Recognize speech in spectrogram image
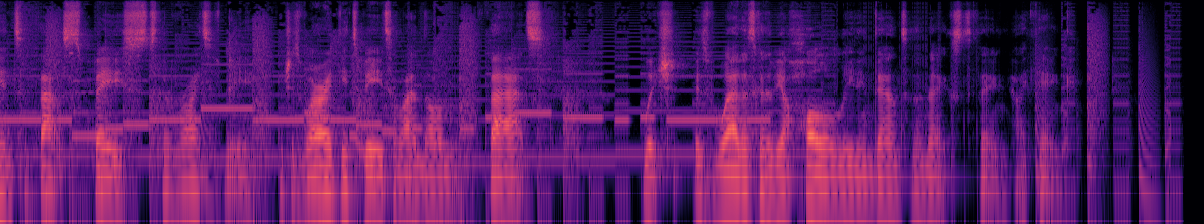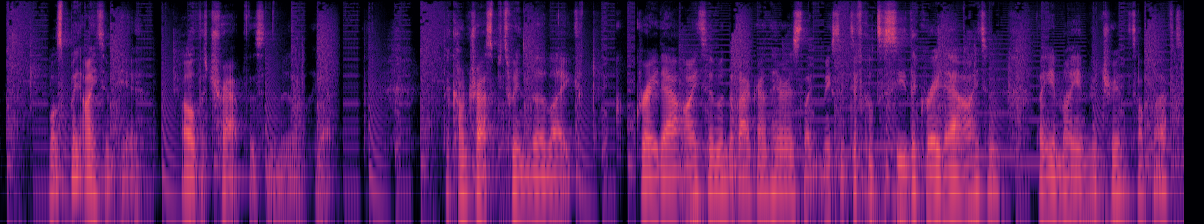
Into that space to the right of me, which is where I need to be to land on that, which is where there's going to be a hole leading down to the next thing, I think. What's my item here? Oh, the trap that's in the middle, yeah. The contrast between the, like, grayed out item and the background here is, like, makes it difficult to see the grayed out item, like in my inventory at the top left.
